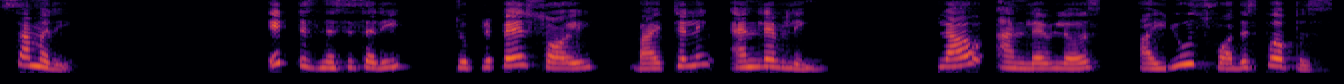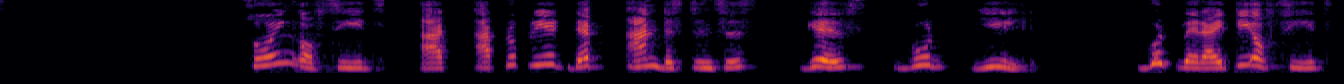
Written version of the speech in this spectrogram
Summary It is necessary to prepare soil by tilling and leveling. Plough and levelers are used for this purpose. Sowing of seeds at appropriate depth and distances gives good yield. Good variety of seeds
